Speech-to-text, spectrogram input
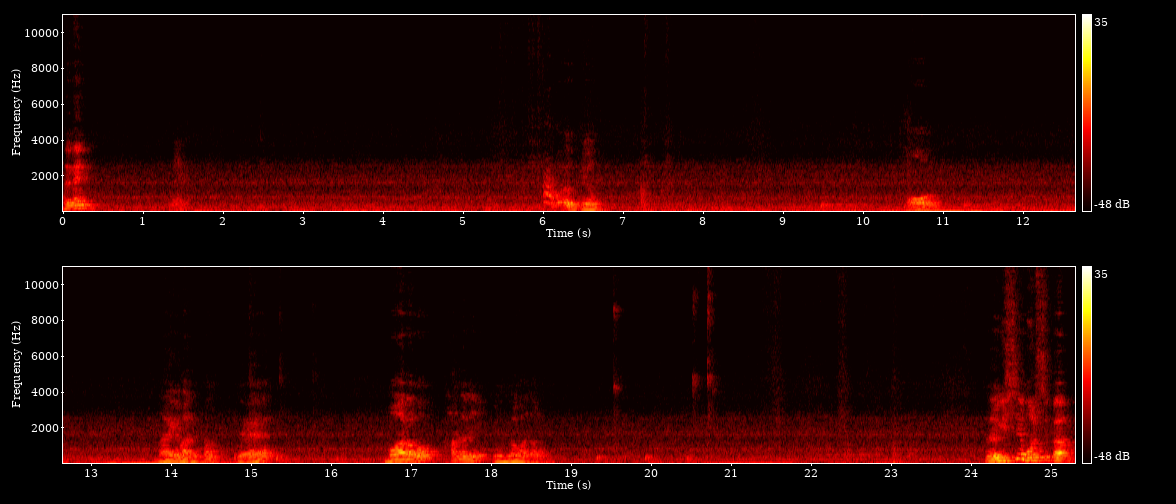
네네? 네. 해볼게요. 어? 나에게 말했다? 네. 뭐 하라고? 타전이 용감하다고. 자, 여기 C에 뭘 쓸까?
